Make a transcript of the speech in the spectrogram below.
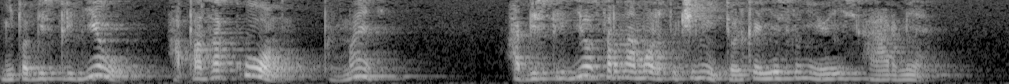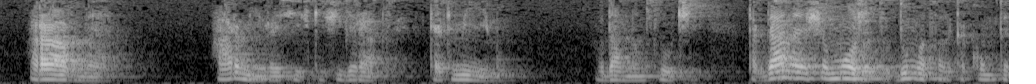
не по беспределу, а по закону, понимаете? А беспредел страна может учинить только если у нее есть армия, равная армии Российской Федерации, как минимум, в данном случае. Тогда она еще может задуматься о каком-то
